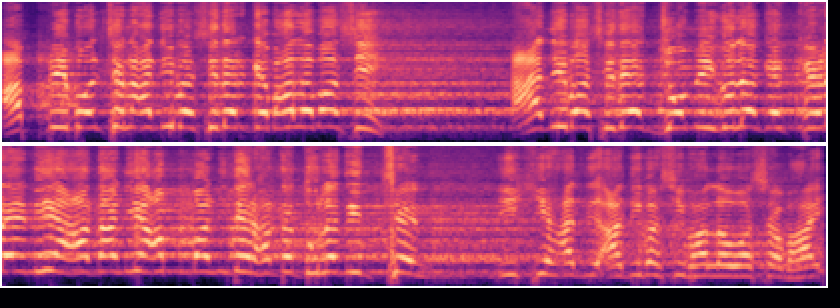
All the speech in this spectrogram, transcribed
আপনি বলছেন আদিবাসীদেরকে ভালোবাসি, আদিবাসীদের জমিগুলোকে কেড়ে নিয়ে আদানি আম্বানিদের হাতে তুলে দিচ্ছেন। ই কি আদি- আদিবাসী ভালোবাসা ভাই?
